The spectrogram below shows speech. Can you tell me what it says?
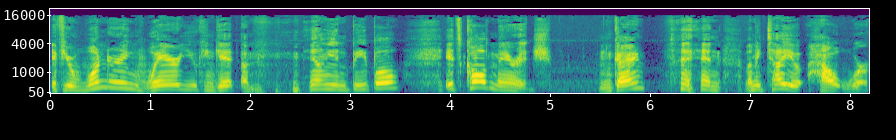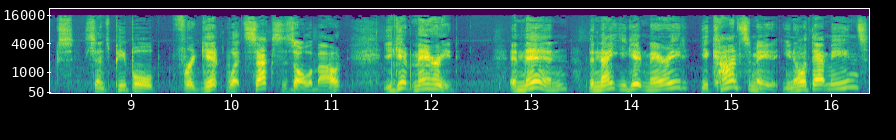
if you're wondering where you can get a million people, it's called marriage. Okay, and let me tell you how it works. Since people forget what sex is all about, you get married. And then the night you get married, you consummate it. You know what that means?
